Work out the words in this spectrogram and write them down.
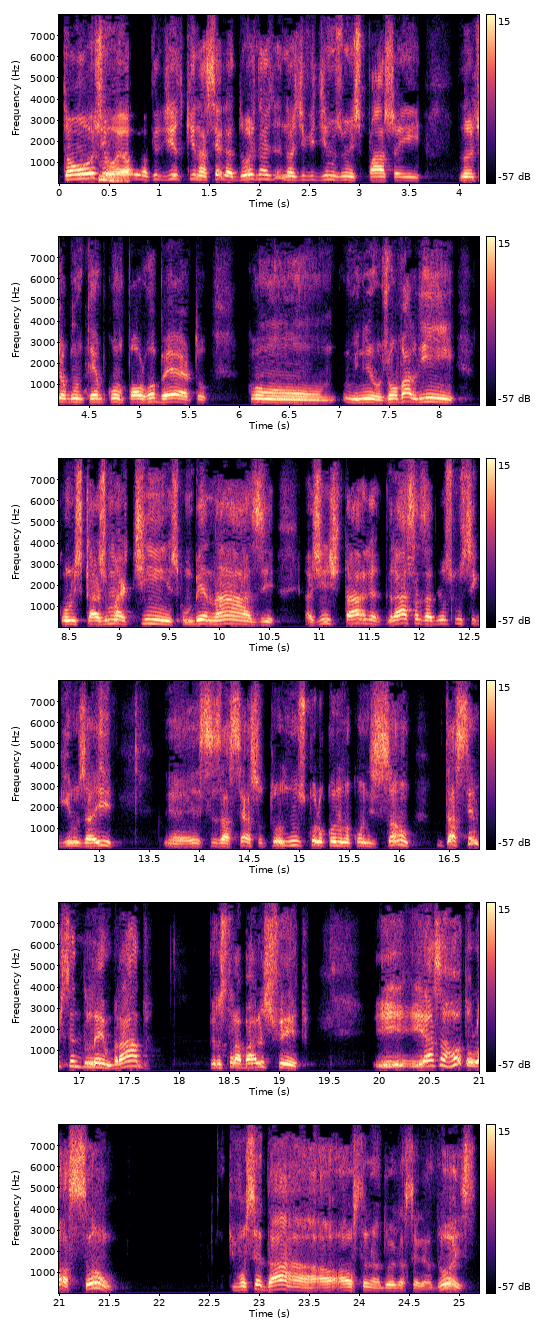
Então hoje eu, eu, acredito que na Série 2 nós, nós dividimos um espaço aí durante algum tempo com o Paulo Roberto, com o menino João Valim, com o Luiz Carlos Martins, com o Benazzi. A gente está, graças a Deus, conseguimos aí é, esses acessos todos, nos colocou numa condição de estar tá sempre sendo lembrado pelos trabalhos feitos. E, e essa rotulação que você dá aos treinadores da Série 2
